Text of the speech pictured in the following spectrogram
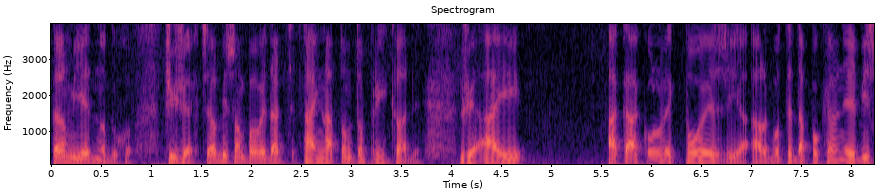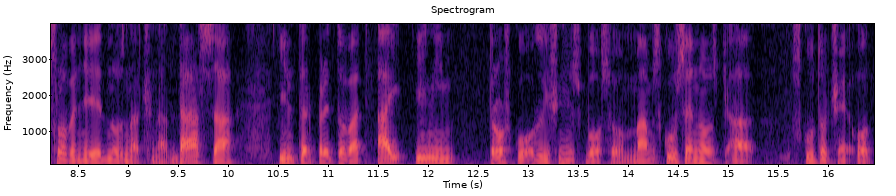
Veľmi jednoducho. Čiže chcel by som povedať aj na tomto príklade, že aj akákoľvek poézia, alebo teda pokiaľ nie je vyslovene jednoznačná, dá sa interpretovať aj iným trošku odlišným spôsobom. Mám skúsenosť a skutočne od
